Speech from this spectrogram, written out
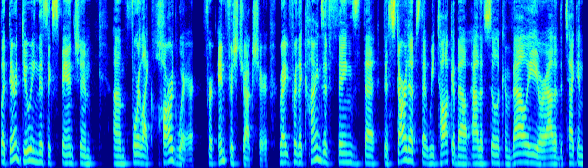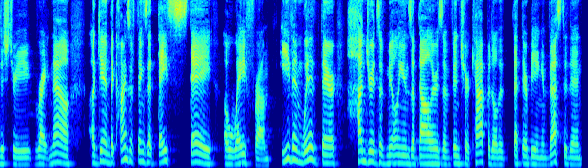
but they're doing this expansion um, for like hardware for infrastructure, right? For the kinds of things that the startups that we talk about out of Silicon Valley or out of the tech industry right now, again, the kinds of things that they stay away from even with their hundreds of millions of dollars of venture capital that, that they're being invested in,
